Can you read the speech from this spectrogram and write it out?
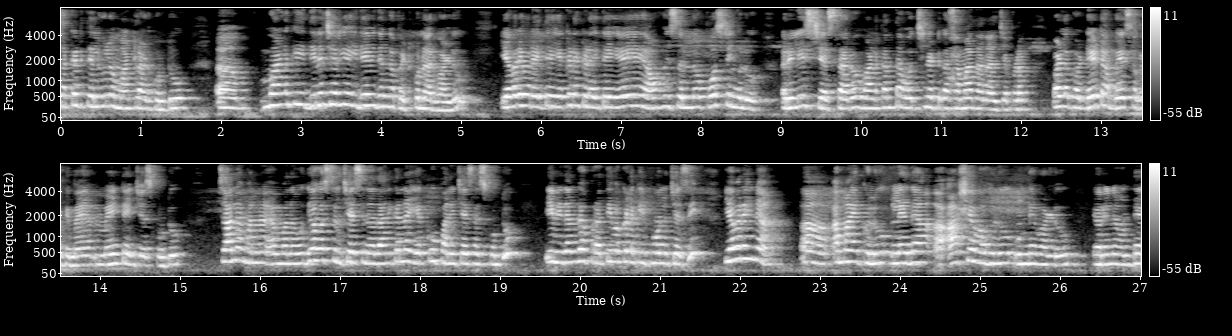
చక్కటి తెలుగులో మాట్లాడుకుంటూ వాళ్ళకి దినచర్య ఇదే విధంగా పెట్టుకున్నారు వాళ్ళు. ఎవరెవరైతే ఎక్కడెక్కడైతే ఏ ఏ ఆఫీసుల్లో పోస్టింగులు రిలీజ్ చేస్తారో వాళ్ళకంతా వచ్చినట్టుగా సమాధానాలు చెప్పడం వాళ్ళకు డేటా బేస్ ఒకటి మె మెయింటైన్ చేసుకుంటూ చాలా మన మన ఉద్యోగస్తులు చేసిన దానికన్నా ఎక్కువ పని చేసేసుకుంటూ ఈ విధంగా ప్రతి ఒక్కరికి ఫోన్లు చేసి ఎవరైనా అమాయకులు లేదా ఆశావహులు ఉండేవాళ్ళు ఎవరైనా ఉంటే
